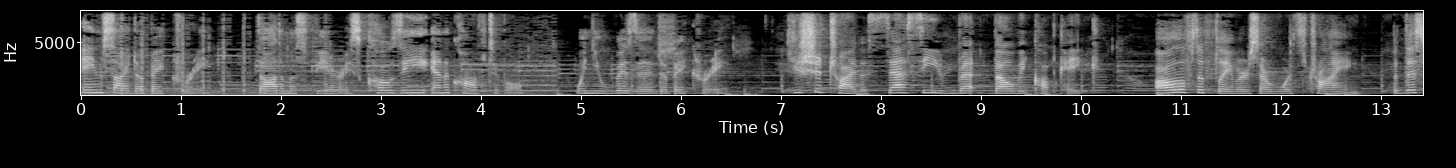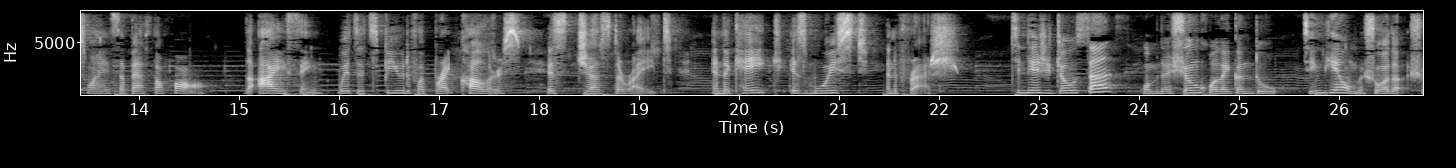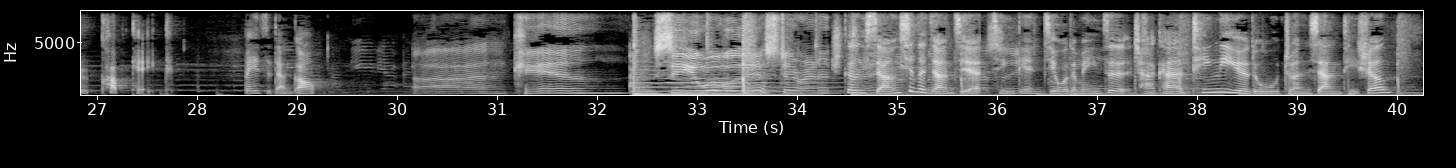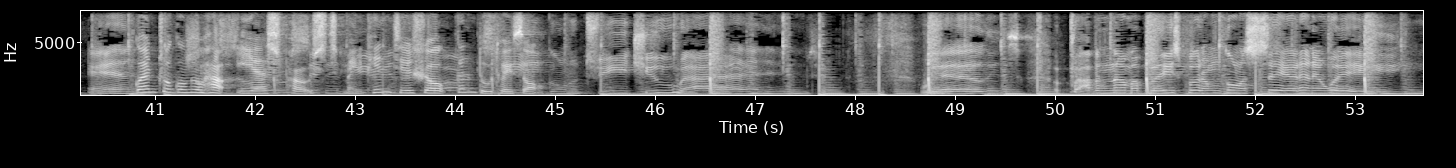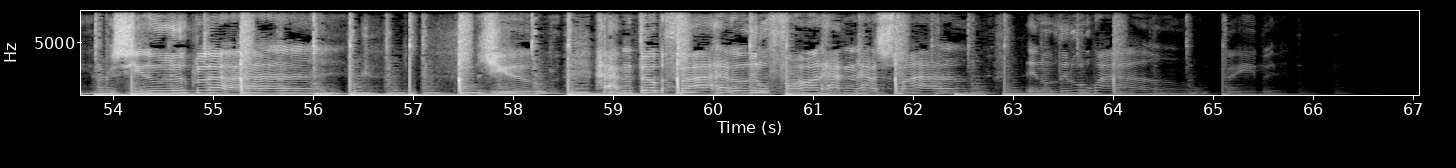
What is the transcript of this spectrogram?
inside a bakery. The atmosphere is cozy and comfortable. When you visit the bakery, you should try the sassy red velvet cupcake. All of the flavors are worth trying, but this one is the best of all. The icing, with its beautiful bright colors, is just right, and the cake is moist and fresh. 今天是周三，我们的生活类跟读。今天我们说的是 cupcake，杯子蛋糕。 更详细的讲解，请点击我的名字查看听力阅读专项提升。关注公众号 ES Post，每天接收跟读推送。Hadn't felt the fire, had a little fun, hadn't had a smile in a little while.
